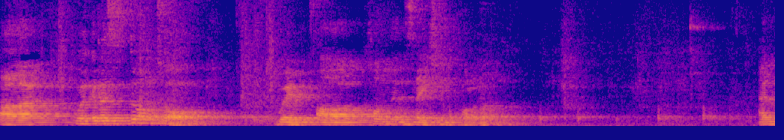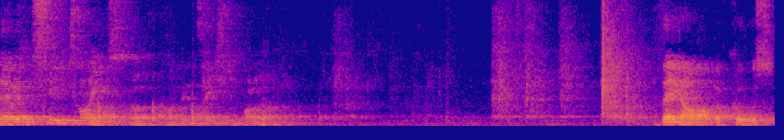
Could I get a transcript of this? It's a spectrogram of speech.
uh, we're going to start off with our condensation polymer. And there are two types of condensation polymer. They are, of course,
